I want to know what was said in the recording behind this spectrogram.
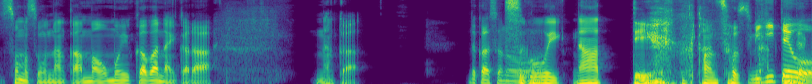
そもそもなんかあんま思い浮かばないから、なんか、だからその、すごいなっていう感想しか右手を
